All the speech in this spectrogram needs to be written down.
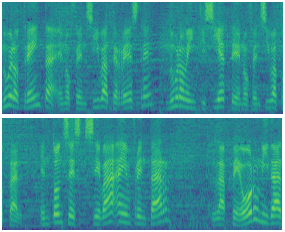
número 30 en ofensiva terrestre, número 27 en ofensiva total. Entonces se va a enfrentar la peor unidad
